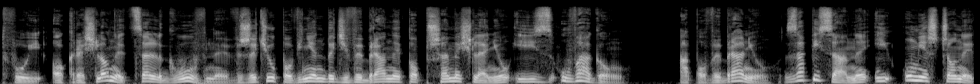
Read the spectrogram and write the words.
Twój określony cel główny w życiu powinien być wybrany po przemyśleniu i z uwagą, a po wybraniu zapisany i umieszczony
